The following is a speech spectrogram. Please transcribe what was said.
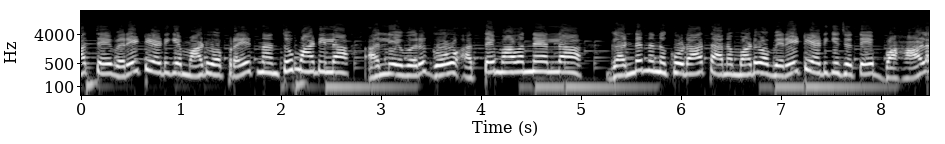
ಮತ್ತೆ ವೆರೈಟಿ ಅಡಿಗೆ ಮಾಡುವ ಪ್ರಯತ್ನ ಅಂತೂ ಮಾಡಿಲ್ಲ. ಅಲ್ಲಿಯವರೆಗೂ ಅತ್ತೆ ಮಾವನ್ನೇ ಅಲ್ಲ, ಗಂಡನನ್ನು ಕೂಡ ತಾನು ಮಾಡುವ ವೆರೈಟಿ ಅಡಿಗೆ ಜೊತೆ ಬಹಳ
